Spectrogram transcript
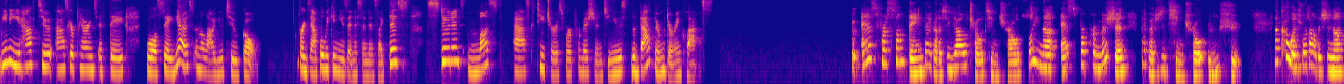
meaning you have to ask your parents if they will say yes and allow you to go. For example, we can use it in a sentence like this Students must ask teachers for permission to use the bathroom during class. To ask for something 代表的是要求、请求，所以呢，ask for permission 代表就是请求允许。 那课文说到的是呢，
